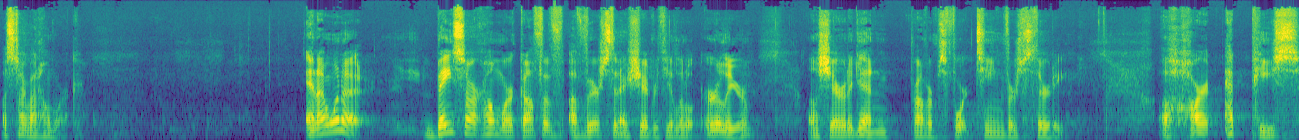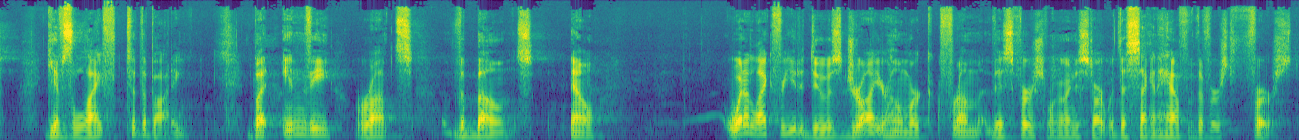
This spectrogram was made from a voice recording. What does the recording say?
Let's talk about homework. And I want to base our homework off of a verse that I shared with you a little earlier. I'll share it again Proverbs 14, verse 30. A heart at peace gives life to the body, but envy rots the bones. Now, what I'd like for you to do is draw your homework from this verse. We're going to start with the second half of the verse first.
